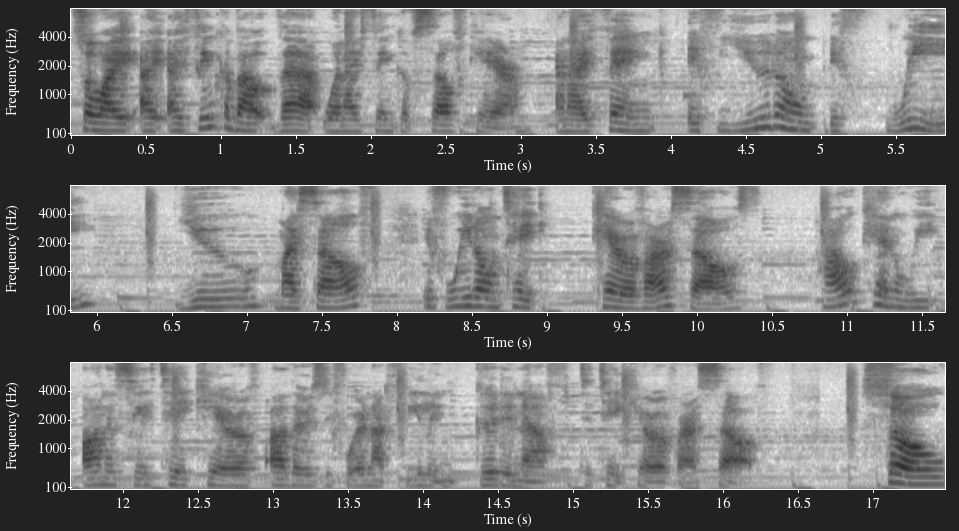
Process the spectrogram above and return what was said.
So I, I i think about that when i think of self-care. And i think if you don't if we you myself if we don't take care of ourselves how can we honestly take care of others if we're not feeling good enough to take care of ourselves? So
